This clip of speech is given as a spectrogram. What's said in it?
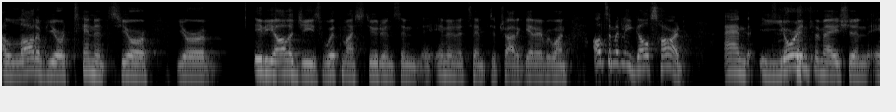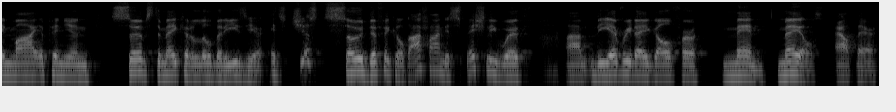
a lot of your tenets, your, your ideologies with my students in in an attempt to try to get everyone. Ultimately golf's hard. And your information in my opinion serves to make it a little bit easier. It's just so difficult i find especially with um, the everyday golfer men males out there.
